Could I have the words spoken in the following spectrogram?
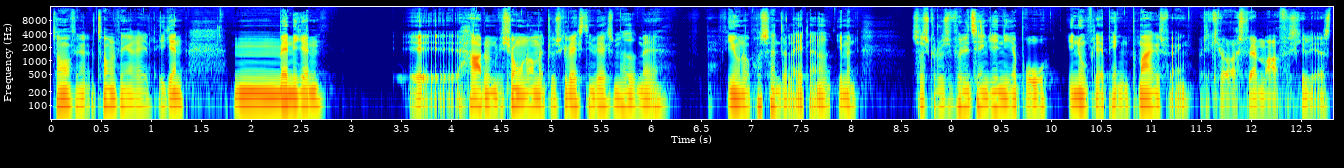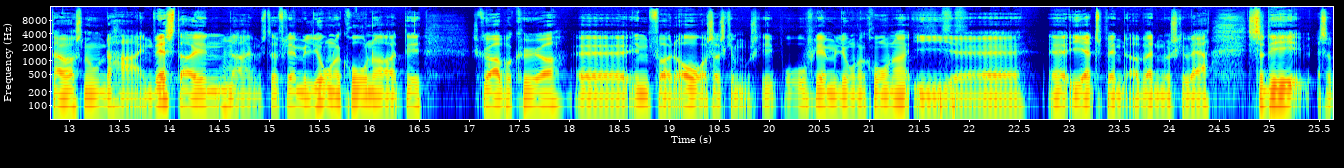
tommelfinger, tommelfingerregel igen. Men igen, øh, har du en vision om, at du skal vækste din virksomhed med 400% eller et eller andet, jamen, så skal du selvfølgelig tænke ind i at bruge endnu flere penge på markedsføring. Og det kan jo også være meget forskelligt. Altså, der er også nogen, der har investorer ind, mm. der har investeret flere millioner kroner, og det skal op og køre øh, inden for et år, og så skal man måske bruge flere millioner kroner i, øh, øh, i adspend, og hvad det nu skal være. Så det, altså,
